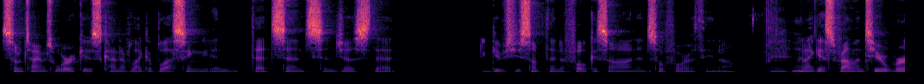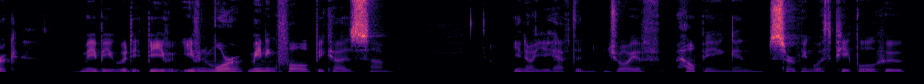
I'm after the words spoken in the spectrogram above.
sometimes work is kind of like a blessing in that sense, and just that it gives you something to focus on and so forth, you know. Mm-hmm. And I guess volunteer work maybe would be even more meaningful because um, you know, you have the joy of helping and serving with people who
